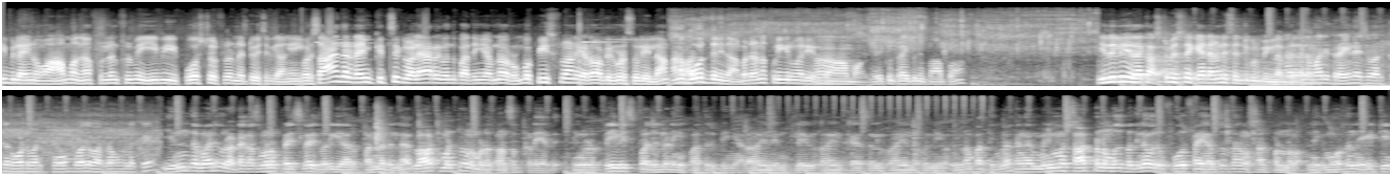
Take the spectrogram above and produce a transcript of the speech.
இபி லைன் ஆமாங்க. ஃபுல் அண்ட் ஃபுல்லுமே இபி போஸ்டர் ஃபுல்லாக நட்டு வச்சிருக்காங்க. ஒரு சாயந்தர டைம் கிட்ஸுக்கு விளையாடுறதுக்கு வந்து பார்த்தீங்க அப்படின்னா ரொம்ப பீஸ்ஃபுல்லான இடம் அப்படின்னு கூட சொல்லிடலாம். ஆனால் போர் தண்ணி தான். பட் ஆனால் குடிக்கிற மாதிரி இருக்கும். ஆமாங்க. எதுக்கும் ட்ரை பண்ணி பார்ப்போம். இதுலேயும் ஏதாவது கஸ்டமைஸ்டாக கேட்டாங்கன்னு செஞ்சு கொடுப்பீங்களா? இந்த மாதிரி ட்ரைனேஜ் ஒர்க் ரோடு ஒர்க் போகும்போது வர்றவங்களுக்கு இந்த மாதிரி ஒரு அட்டகாசமான ப்ரைஸில் இது வரைக்கும் யாரும் பண்ணதில்லை. பிளாட் மட்டும் நம்மளோட கான்செப்ட் கிடையாது. எங்களோட ப்ரீவியஸ் ப்ராஜெக்ட்டில் நீங்கள் பார்த்துருப்பீங்க. Royal enclave royal castle royal avenue இதெல்லாம் பார்த்தீங்கன்னா நாங்கள் மினிமம் ஸ்டார்ட் பண்ணும்போது பார்த்தீங்கன்னா ஒரு ஃபோர் ஃபைவ் ஹவுசஸ் தான் நாங்கள் ஸ்டார்ட் பண்ணோம். இன்னைக்கு more then eighty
